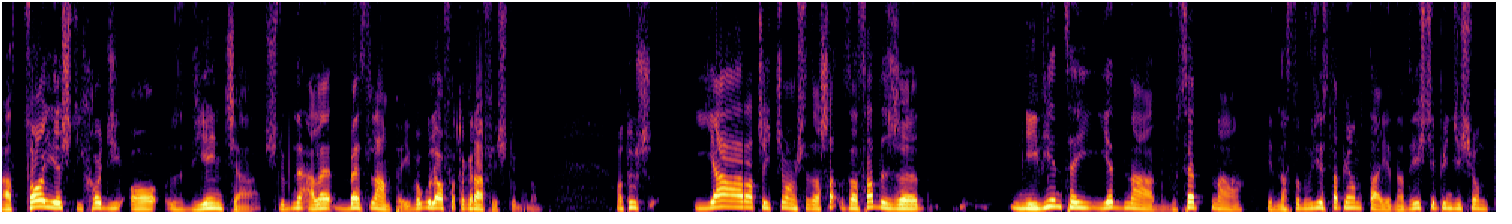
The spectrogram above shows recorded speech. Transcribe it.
A co jeśli chodzi o zdjęcia ślubne, ale bez lampy i w ogóle o fotografię ślubną? Otóż ja raczej trzymam się zasady, że mniej więcej jedna dwusetna, jedna 125, jedna 250,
